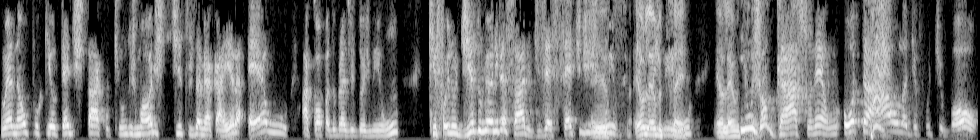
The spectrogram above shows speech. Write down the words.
Não é não, porque eu até destaco que um dos maiores títulos da minha carreira é o, a Copa do Brasil de 2001, que foi no dia do meu aniversário, 17 de junho. Isso. Eu lembro 2001. disso aí. Eu lembro e um aí. jogaço, né? Um, outra aula de futebol.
